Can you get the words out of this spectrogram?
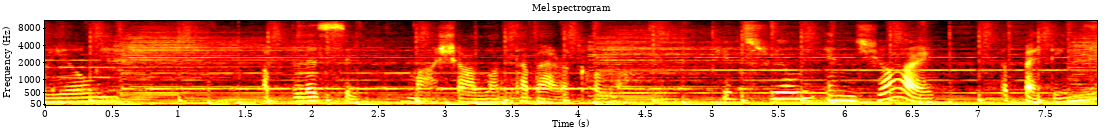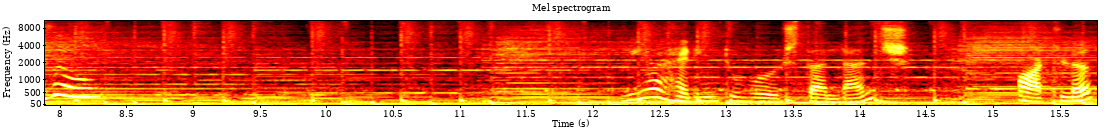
really a blessing. MashaAllah, Tabarakallah. Kids really enjoy the petting zoo. We are heading towards the lunch potluck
